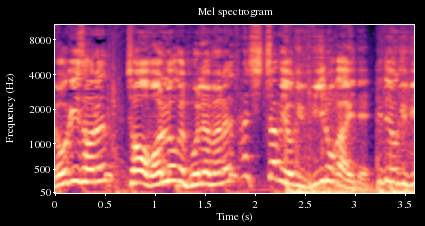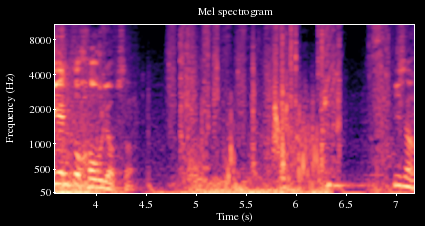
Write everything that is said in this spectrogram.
여기서는 저 멀록을 보려면은 한 시점이 여기 위로 가야 돼. 근데 여기 위에는 또 거울이 없어. 이상.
